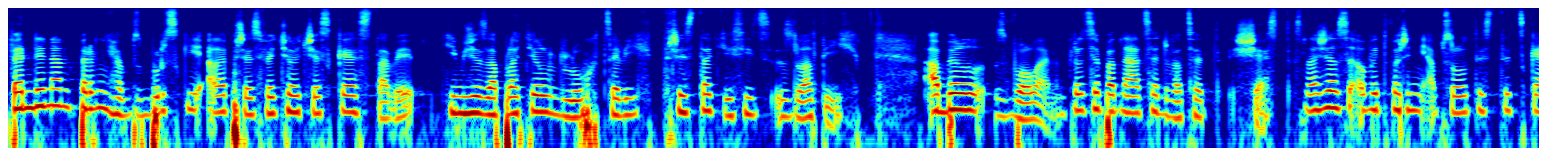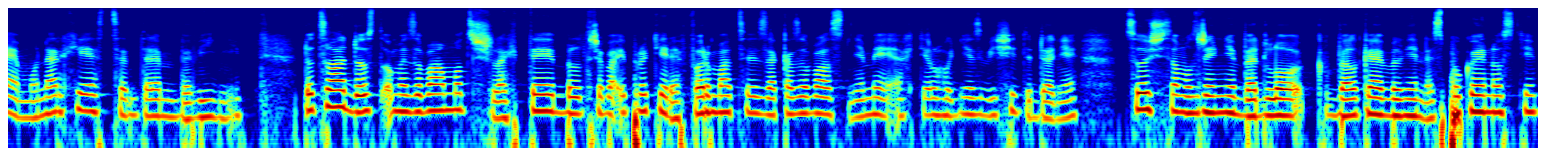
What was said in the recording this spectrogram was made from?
Ferdinand I. Habsburský ale přesvědčil české stavy tím, že zaplatil dluh celých 300 tisíc zlatých a byl zvolen v roce 1526. Snažil se o vytvoření absolutistické monarchie s centrem ve Vídni. Docela dost omezoval moc šlechty, byl třeba i proti reformaci, zakazoval s nimi a chtěl hodně zvýšit daně, což samozřejmě vedlo k velké vlně nespokojenosti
